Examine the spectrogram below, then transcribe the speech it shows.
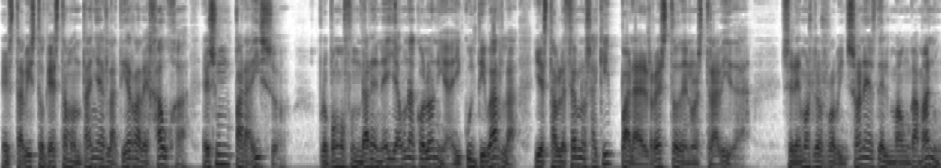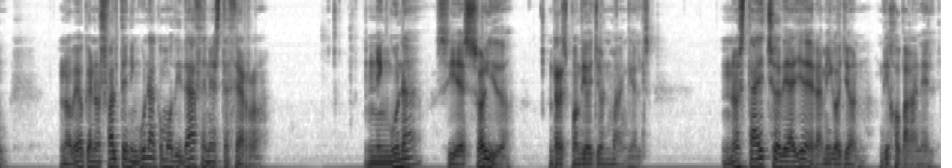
Está visto que esta montaña es la tierra de Jauja, es un paraíso. Propongo fundar en ella una colonia y cultivarla y establecernos aquí para el resto de nuestra vida. Seremos los Robinsones del Maungamanu. No veo que nos falte ninguna comodidad en este cerro. Ninguna, si es sólido, respondió John Mangles. No está hecho de ayer, amigo John, dijo Paganel.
